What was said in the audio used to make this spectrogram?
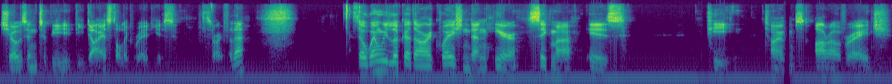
chosen to be the diastolic radius. Sorry for that. So when we look at our equation then here, sigma is P times R over H.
